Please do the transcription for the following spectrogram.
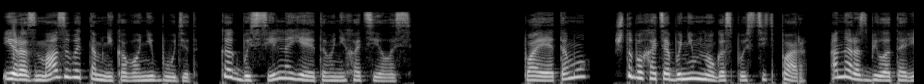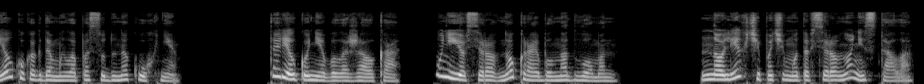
и размазывать там никого не будет, как бы сильно ей этого не хотелось. Поэтому, чтобы хотя бы немного спустить пар, она разбила тарелку, когда мыла посуду на кухне, Тарелку не было жалко. У нее все равно край был надломан. Но легче почему-то все равно не стало.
